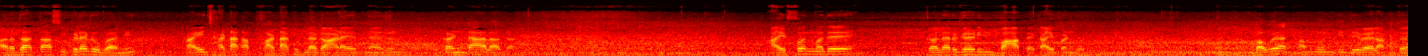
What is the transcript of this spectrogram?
अर्धा तास इकडेच उभा मी. काही झाटा का फाटा कुठल्या गाड्या येत नाही अजून. कंटा आला आता. आयफोनमध्ये कलर ग्रेडिंग बाप आहे काही पण बोल. बघूया थांबून किती वेळ लागतोय.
